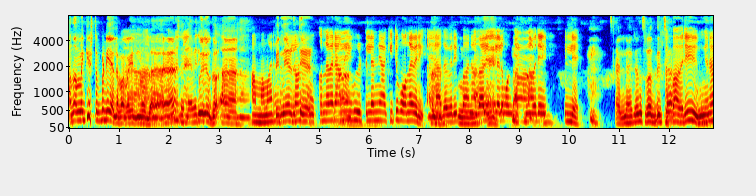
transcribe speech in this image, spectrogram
അത് അമ്മയ്ക്ക് ഇഷ്ടപ്പെടിയല്ല പറയുന്നത് ഊരി വെക്കും. പിന്നെ എടുത്ത് നോക്കുന്നവരാണ് ഈ വീട്ടിൽ തന്നെ ആക്കിയിട്ട് പോകുന്നവര്. അല്ലാതെ ഇപ്പൊ അനാഥാലയത്തിലെല്ലാം കൊണ്ടാക്കുന്നവര് ഇല്ലേ? എല്ലാരും ശ്രദ്ധിച്ച അപ്പൊ അവർ ഇങ്ങനെ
